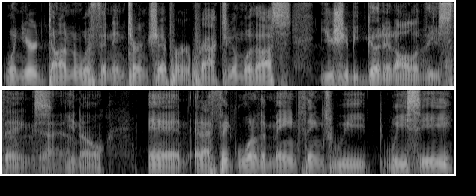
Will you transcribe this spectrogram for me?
when you're done with an internship or a practicum with us, you should be good at all of these things, Yeah, yeah. you know. And and I think one of the main things we we see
